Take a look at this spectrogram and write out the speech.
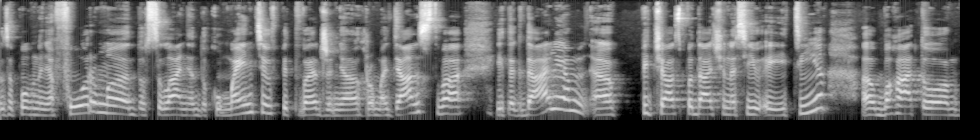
заповнення форм, досилання документів, підтвердження громадянства і так далі. Під час подачі на CUAT е, багато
